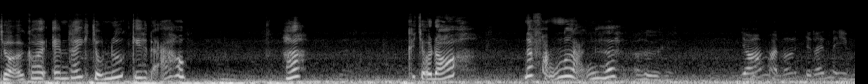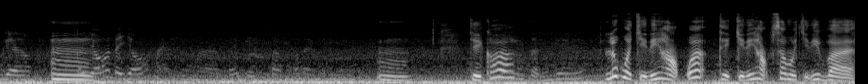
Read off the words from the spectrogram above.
trời ơi coi em thấy chỗ nước kia đã không? Hả? Cái chỗ đó nó phẳng lặng hả? Ừ. gió mà nó chị thấy nó im ghê không? Ừ, có gió đây gió mà mà đây nó ừ. chị có lúc mà chị đi học á thì chị đi học xong rồi chị đi về.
